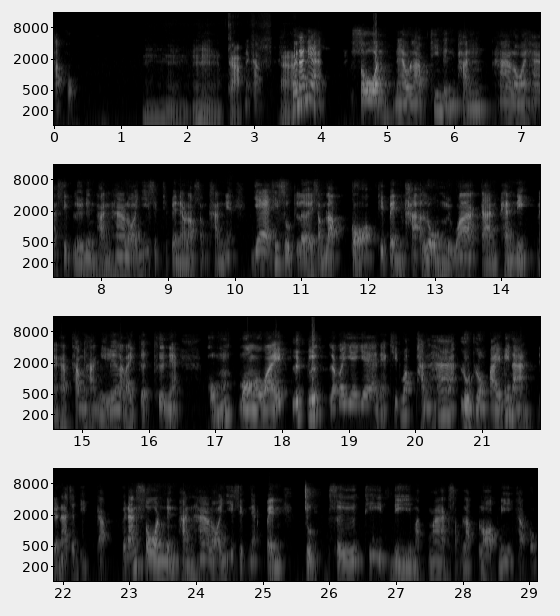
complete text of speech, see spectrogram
ครับผมอืมอืมครับนะครับ เพราะนั้นเนี่ยโซนแนวรับที่ 1,550 หรือ 1,520 ที่เป็นแนวรับสำคัญเนี่ยแย่ที่สุดเลยสำหรับกรอบที่เป็นขาลงหรือว่าการแพนิคนะครับ ถ้าหากมีเรื่องอะไรเกิดขึ้นเนี่ย ผมมองเอาไว้ลึกๆ แล้วก็แย่ๆเนี่ยคิดว่าพันห้าหลุดลงไปไม่นาน เดี๋ยวน่าจะดิดกลับ เพราะนั้นโซน 1,520 เนี่ยเป็น จุดซื้อที่ดีมาก ๆสำหรับรอบนี้ครับผม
